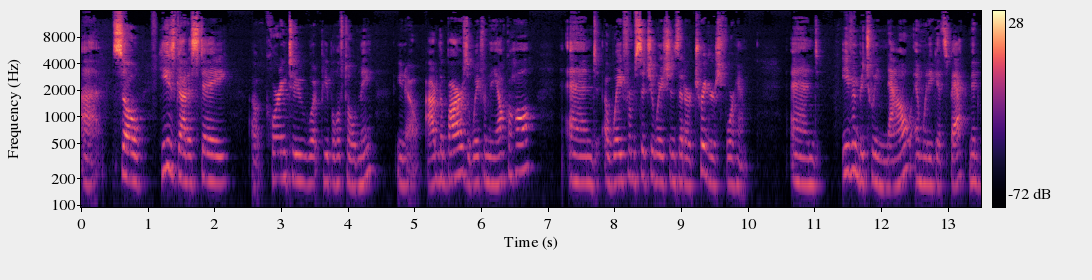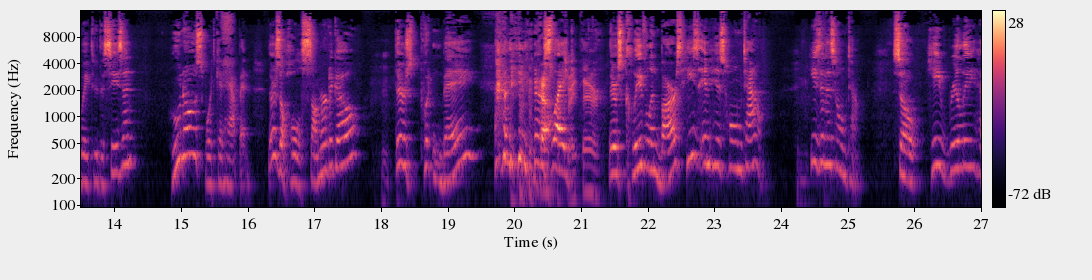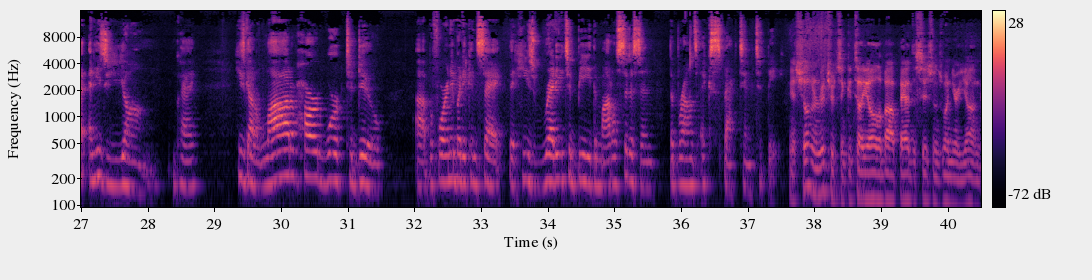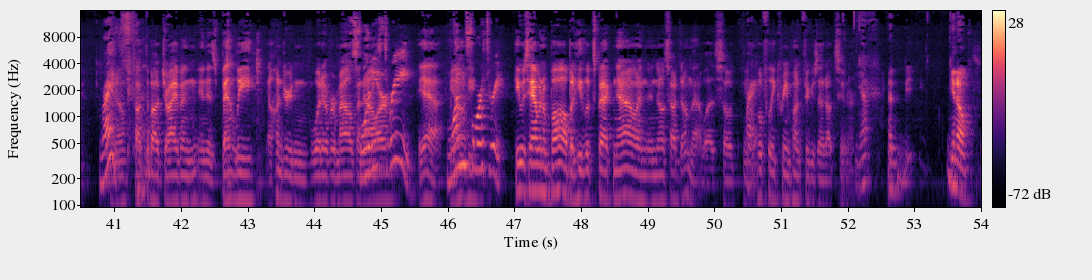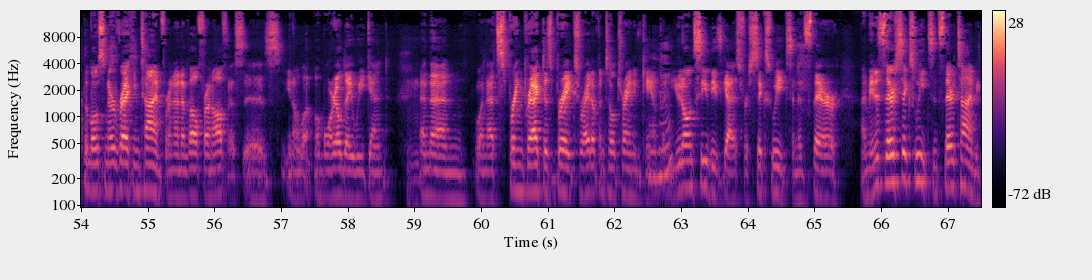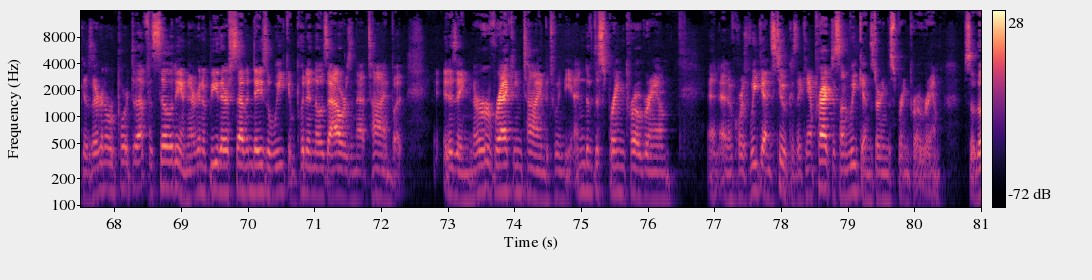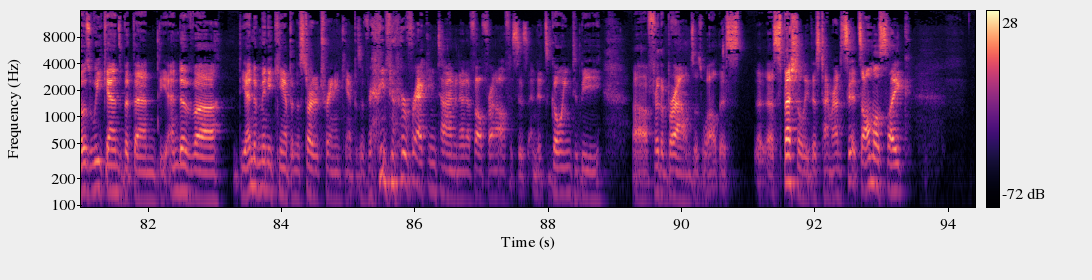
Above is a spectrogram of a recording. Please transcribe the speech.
Uh, so he's got to stay, according to what people have told me, you know, out of the bars, away from the alcohol, and away from situations that are triggers for him. And even between now and when he gets back midway through the season, who knows what can happen? There's a whole summer to go. There's Put-in-Bay. I mean, there's yeah, like right there. there's Cleveland bars. He's in his hometown. He's in his hometown. So he really ha- and he's young. Okay, he's got a lot of hard work to do uh, before anybody can say that he's ready to be the model citizen the Browns expect him to be. Yeah, Sheldon Richardson can tell you all about bad decisions when you're young. Right. You know, talked about driving in his Bentley, 100 and whatever miles an 43. hour. 43. Yeah. One know, four. He was having a ball, but he looks back now and, and knows how dumb that was. So you know, hopefully Kareem Hunt figures that out sooner. Yeah. And you know, the most nerve wracking time for an NFL front office is you know what Memorial Day weekend. Mm-hmm. And then when that spring practice breaks right up until training camp, mm-hmm. and you don't see these guys for six weeks, and it's their I mean, it's their six weeks. It's their time because they're going to report to that facility and they're going to be there seven days a week and put in those hours in that time. But it is a nerve wracking time between the end of the spring program and, and of course weekends too because they can't practice on weekends during the spring program. So those weekends, but then the end of uh, the end of mini camp and the start of training camp is a very nerve wracking time in NFL front offices, and it's going to be uh, for the Browns as well. This especially this time around, it's, it's almost like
